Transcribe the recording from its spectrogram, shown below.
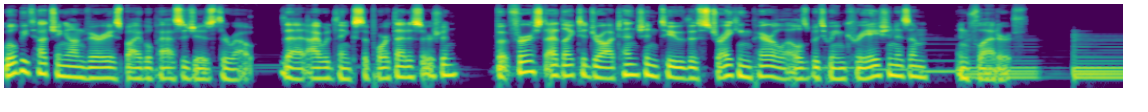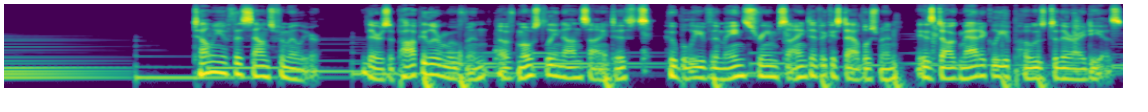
We'll be touching on various Bible passages throughout that I would think support that assertion. But first, I'd like to draw attention to the striking parallels between creationism and flat earth. Tell me if this sounds familiar. There's a popular movement of mostly non scientists who believe the mainstream scientific establishment is dogmatically opposed to their ideas.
